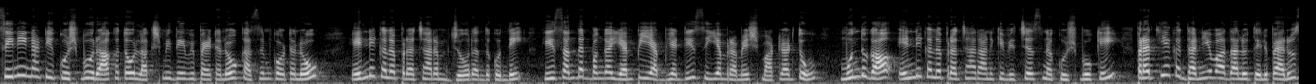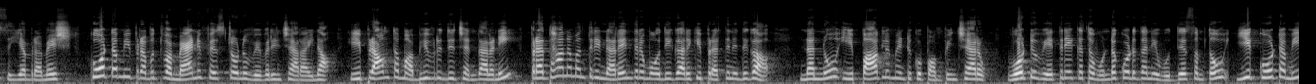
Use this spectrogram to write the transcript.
సినీ నటి ఖుష్బు రాకతో లక్ష్మీదేవిపేటలో కసింకోటలో ఎన్నికల ప్రచారం జోరందుకుంది. ఈ సందర్భంగా ఎంపీ అభ్యర్థి సీఎం రమేష్ మాట్లాడుతూ ముందుగా ఎన్నికల ప్రచారానికి విచ్చేసిన ఖుష్బుకి ప్రత్యేక ధన్యవాదాలు తెలిపారు సీఎం రమేష్. కూటమి ప్రభుత్వ మేనిఫెస్టోను వివరించారాయన. ఈ ప్రాంతం అభివృద్ధి చెందాలని ప్రధానమంత్రి నరేంద్ర మోదీ గారికి ప్రతినిధిగా నన్ను ఈ పార్లమెంటుకు పంపించారు. ఓటు వ్యతిరేకత ఉండకూడదనే ఉద్దేశంతో ఈ కూటమి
